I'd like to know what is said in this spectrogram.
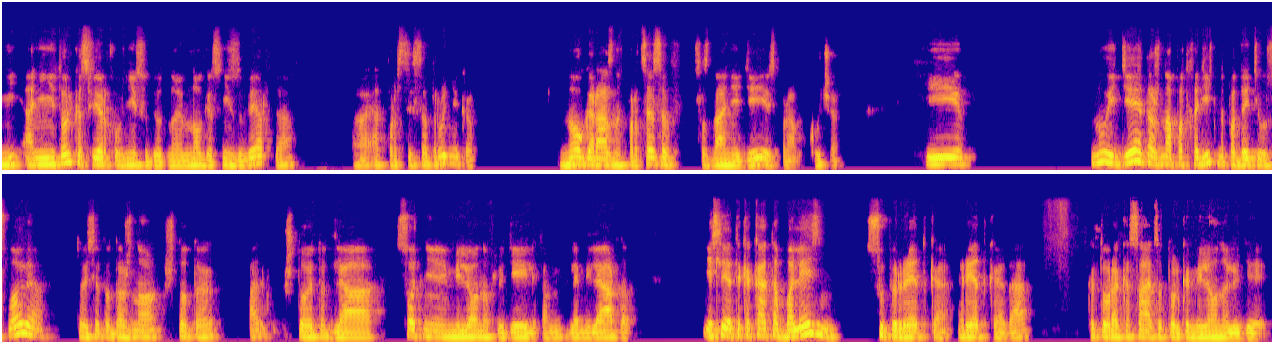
не, они не только сверху вниз идут, но и много снизу вверх, да, а, от простых сотрудников. Много разных процессов создания идеи есть, прям куча. И, ну, идея должна подходить под эти условия, то есть это должно что-то, а, что это для сотни миллионов людей или там для миллиардов. Если это какая-то болезнь супер редкая, редкая, да, которая касается только миллиона людей,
